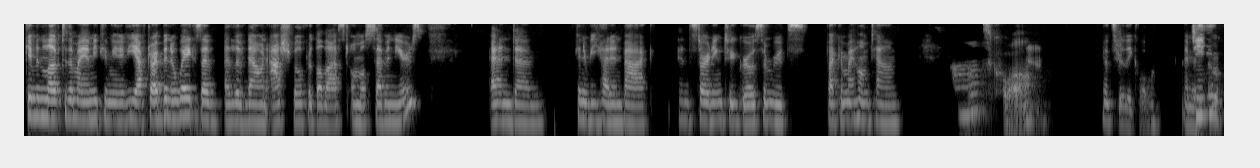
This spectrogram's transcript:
giving love to the Miami community after I've been away because I've I live now in Asheville for the last almost seven years, and um, going to be heading back and starting to grow some roots back in my hometown. Oh, that's cool. Yeah. That's really cool. I miss Do you, them.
